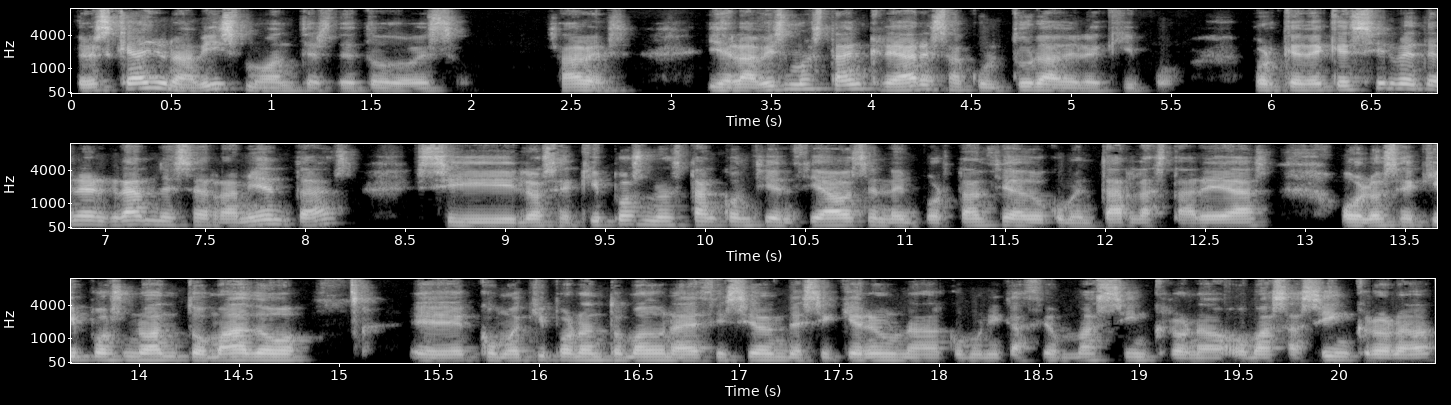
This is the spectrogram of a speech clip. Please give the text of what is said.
Pero es que hay un abismo antes de todo eso, ¿sabes? Y el abismo está en crear esa cultura del equipo. Porque ¿de qué sirve tener grandes herramientas si los equipos no están concienciados en la importancia de documentar las tareas o los equipos no han tomado, eh, como equipo no han tomado una decisión de si quieren una comunicación más síncrona o más asíncrona?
